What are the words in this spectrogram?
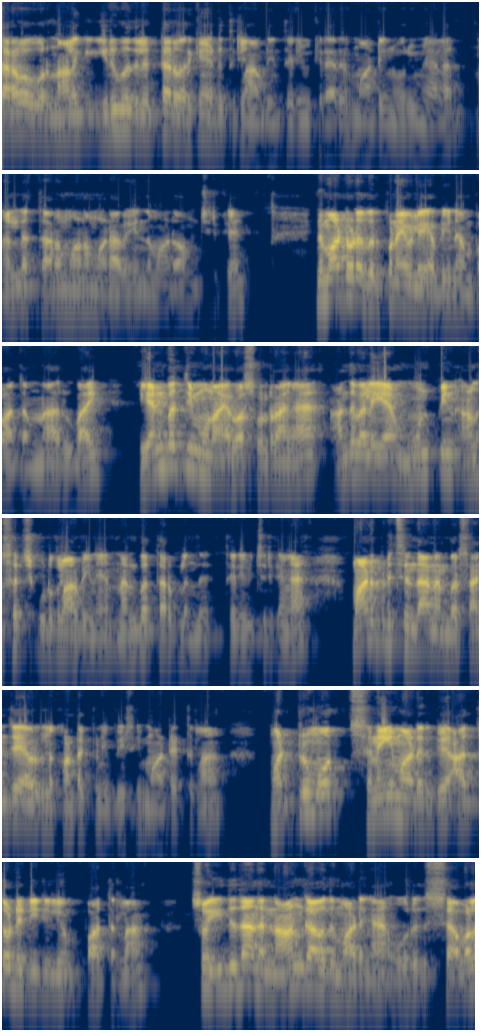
கறவை ஒரு நாளைக்கு இருபது லிட்டர் வரைக்கும் எடுத்துக்கலாம் அப்படின்னு தெரிவிக்கிறாரு மாட்டின் உரிமையாளர். நல்ல தரமான மாடாகவே இந்த மாடு அமைச்சிருக்கு இந்த மாட்டோட விற்பனை விலை அப்படின்னு நம்ம பார்த்தோம்னா ரூபாய் எண்பத்தி மூணாயிரரூவா சொல்கிறாங்க அந்த விலையை முன்பின் அனுசரித்து கொடுக்கலாம் அப்படின்னு நண்பர் தரப்புலேருந்து தெரிவிச்சிருக்கேங்க. மாடு பிடிச்சிருந்தா நண்பர் சஞ்சய் அவர்களை காண்டாக்ட் பண்ணி பேசி மாட்டை எடுத்துக்கலாம். மற்றும் ஒரு சினை மாடு இருக்குது அதோட டீட்டெயிலையும் பார்த்துடலாம். ஸோ இதுதான் அந்த நான்காவது மாடுங்க. ஒரு செவல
